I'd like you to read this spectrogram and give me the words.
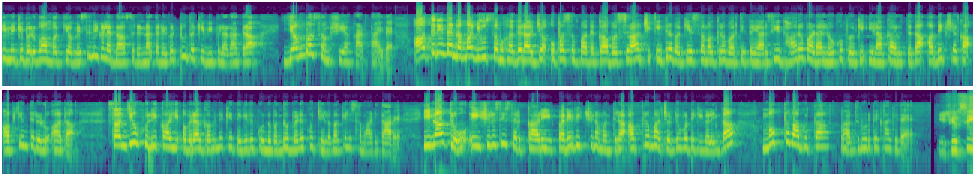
ಇಲ್ಲಿಗೆ ಬರುವ ಮದ್ಯ ವ್ಯಸನಿಗಳ ದಾಸರನ್ನ ತಡೆಗಟ್ಟುವುದಕ್ಕೆ ವಿಫಲರಾದ್ರ ಎಂಬ ಸಂಶಯ ಕಾಡ್ತಾ ಇದೆ. ಆದ್ದರಿಂದ ನಮ್ಮ ನ್ಯೂಸ್ ಸಮೂಹದ ರಾಜ್ಯ ಉಪಸಂಪಾದಕ ಬಸವರಾಜ್ ಇದರ ಬಗ್ಗೆ ಸಮಗ್ರ ವರದಿ ತಯಾರಿಸಿ ಧಾರವಾಡ ಲೋಕೋಪಯೋಗಿ ಇಲಾಖಾ ವೃತ್ತದ ಅಧೀಕ್ಷಕ ಅಭಿಯಂತರರು ಆದ ಸಂಜೀವ್ ಹುಲಿಕಾಯಿ ಅವರ ಗಮನಕ್ಕೆ ತೆಗೆದುಕೊಂಡು ಬಂದು ಬೆಳಕು ಚೆಲ್ಲುವ ಕೆಲಸ ಮಾಡಿದ್ದಾರೆ. ಇನ್ನಾದರೂ ಈ ಶಿರಸಿ ಸರ್ಕಾರಿ ಪರಿವೀಕ್ಷಣಾ ಮಂದಿರ ಅಕ್ರಮ ಚಟುವಟಿಕೆಗಳಿಂದ ಮುಕ್ತವಾಗುತ್ತಾ ಬಾಧ್ಯ ನೋಡಬೇಕಾಗಿದೆ. ಈ ಶಿರಸಿ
